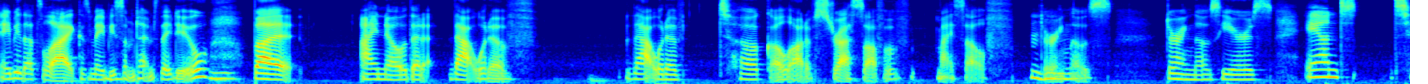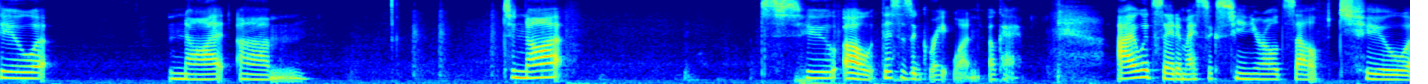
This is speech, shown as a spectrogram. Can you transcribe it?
Maybe that's a lie because maybe mm-hmm. sometimes they do. Mm-hmm. But I know that that would have that would have took a lot of stress off of myself mm-hmm. during those during those years and to not um to not to, oh, this is a great one. Okay. I would say to my 16 year old self to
